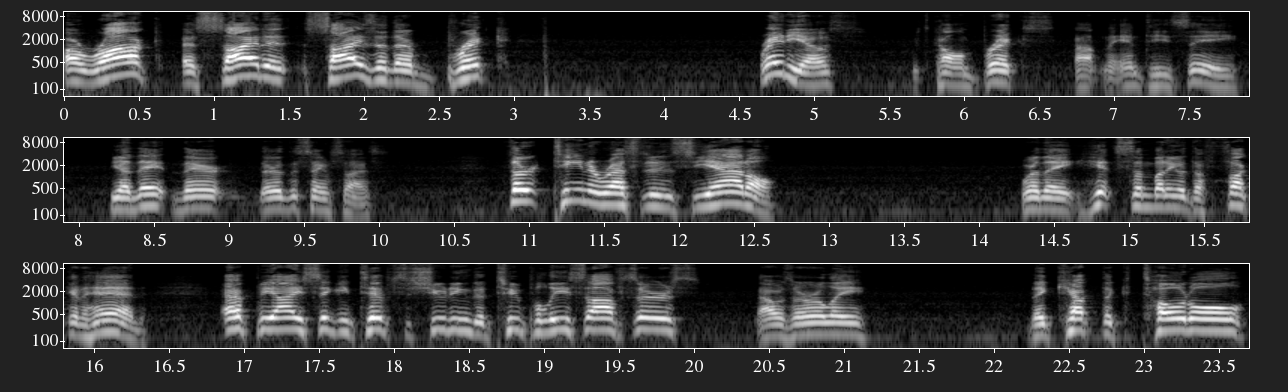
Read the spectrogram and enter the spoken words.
a rock as size of their brick radios. We call them bricks out in the NTC. Yeah, they they're they're the same size. Thirteen arrested in Seattle, where they hit somebody with a fucking head. FBI seeking tips to shooting the two police officers. That was early. They kept the total.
